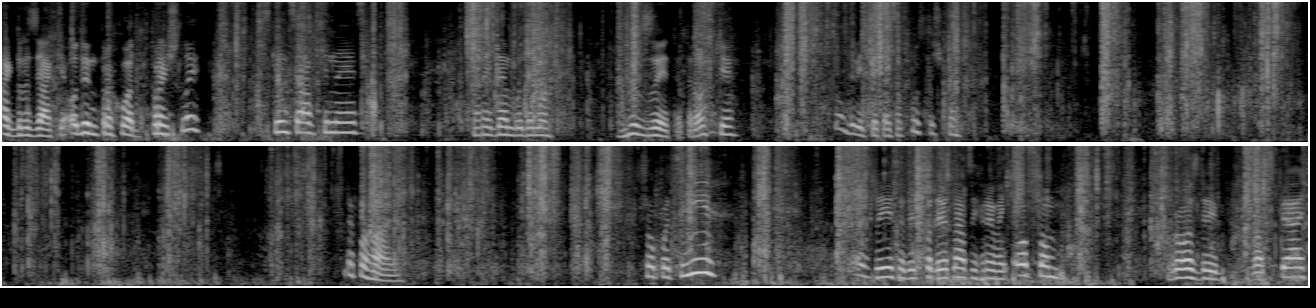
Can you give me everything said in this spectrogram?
Так, друзяки, один проход пройшли кінця в кінець. Зараз йдемо будемо грузити трошки. Ну, дивіться, яка капусточка. Непогано. Що по ціні? Ну, здається, десь по 19 гривень оптом. В роздріб 25.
